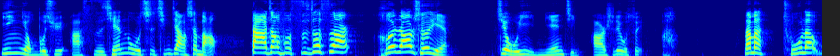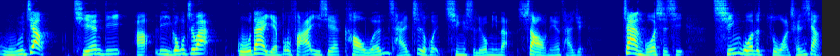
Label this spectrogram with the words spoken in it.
英勇不屈啊，死前怒斥清将盛宝：“大丈夫死则死耳，何饶者也？”就义年仅二十六岁。那么，除了武将、前敌啊立功之外，古代也不乏一些靠文才智慧青史留名的少年才俊。战国时期。秦国的左丞相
